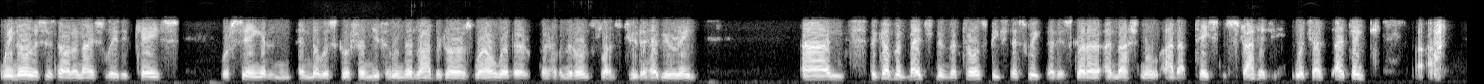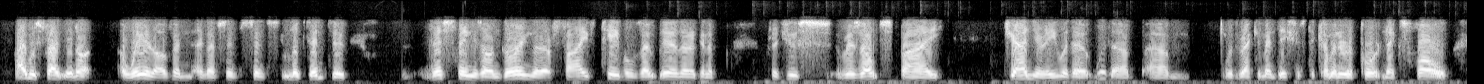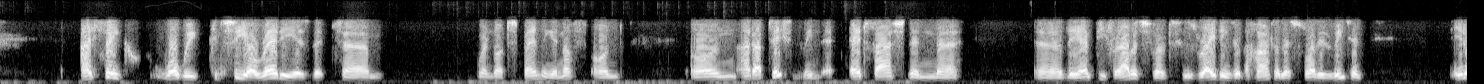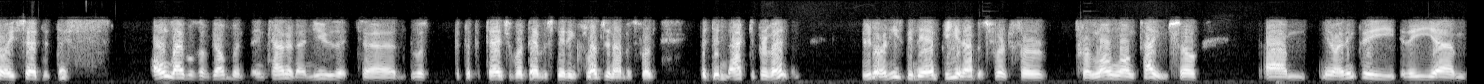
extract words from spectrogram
we know this is not an isolated case. We're seeing it in, in Nova Scotia, Newfoundland, and Labrador as well, where they're, they're having their own floods due to heavy rain. And the government mentioned in the throne speech this week that it's got a, a national adaptation strategy, which I, I think I, I was frankly not aware of, and, and I've since, since looked into. This thing is ongoing. There are five tables out there that are going to produce results by January with a with a um, with recommendations to come in a report next fall. I think what we can see already is that um, we're not spending enough on on adaptation. I mean, Ed Fast and uh, uh, the MP for Abbotsford, whose riding's at the heart of this flooded region, you know, he said that this all levels of government in Canada knew that uh, there was the potential for devastating floods in Abbotsford, but didn't act to prevent them. You know, and he's been the MP in Abbotsford for, for a long, long time. So, um, you know, I think the the um,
